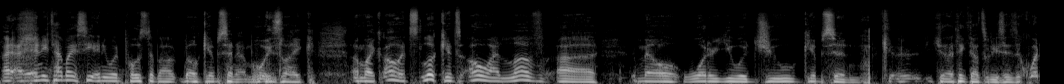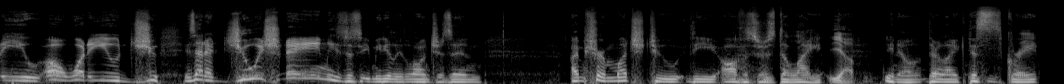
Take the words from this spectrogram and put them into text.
I, I, anytime I see anyone post about Mel Gibson, I'm always like, I'm like, oh, it's look, it's oh, I love uh, Mel. What are you, a Jew, Gibson? I think that's what he says. Like, what are you? Oh, what are you, Jew? Is that a Jewish name? He just immediately launches in. I'm sure, much to the officer's delight. Yep. You know, they're like, "This is great.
